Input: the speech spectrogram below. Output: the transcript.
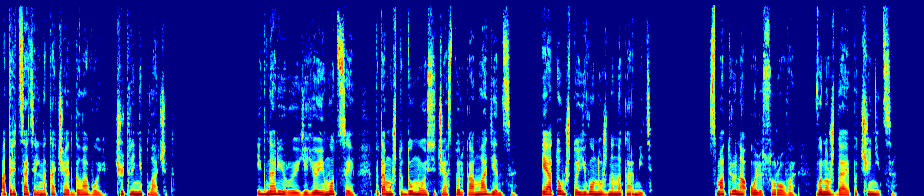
Отрицательно качает головой, чуть ли не плачет. Игнорирую ее эмоции, потому что думаю сейчас только о младенце и о том, что его нужно накормить. Смотрю на Олю сурово, вынуждая подчиниться.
